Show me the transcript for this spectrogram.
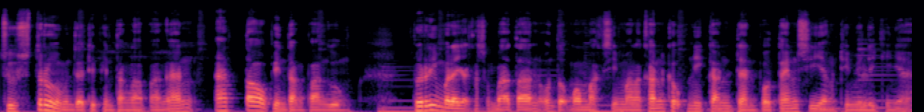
justru menjadi bintang lapangan atau bintang panggung. Beri mereka kesempatan untuk memaksimalkan keunikan dan potensi yang dimilikinya.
